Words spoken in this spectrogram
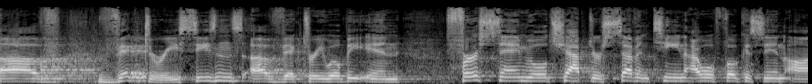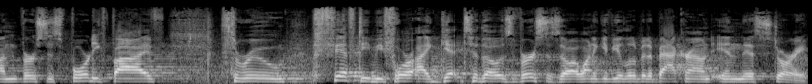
of victory. Seasons of victory will be in 1 Samuel chapter 17. I will focus in on verses 45 through 50 before I get to those verses, though. I want to give you a little bit of background in this story.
